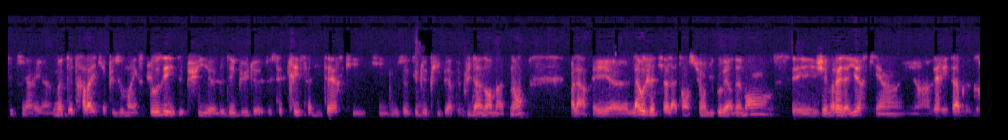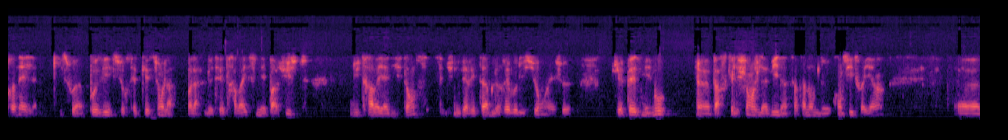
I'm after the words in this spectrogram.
c'est un, mode de travail qui a plus ou moins explosé depuis euh, le début de, cette crise sanitaire qui, nous occupe depuis un peu plus d'un an maintenant. Voilà. Et euh, là où j'attire l'attention du gouvernement, c'est j'aimerais d'ailleurs qu'il y ait un, un, véritable Grenelle qui soit posé sur cette question-là. Voilà, le télétravail, ce n'est pas juste du travail à distance, c'est une véritable révolution et je, pèse mes mots euh, parce qu'elle change la vie d'un certain nombre de concitoyens euh,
